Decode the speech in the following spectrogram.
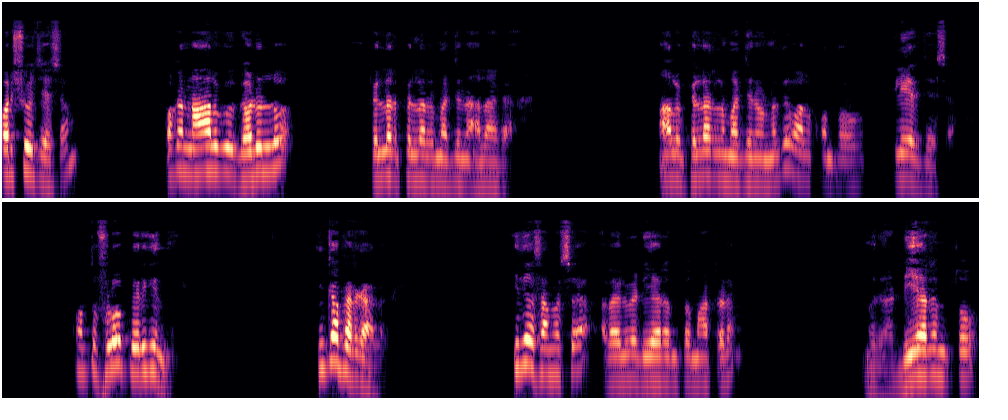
పర్ష్యూ చేసాం ఒక నాలుగు గడుల్లో పిల్లర్ పిల్లర్ మధ్యన అలాగా నాలుగు పిల్లర్ల మధ్యన ఉన్నది వాళ్ళు కొంత క్లియర్ చేశారు. కొంత ఫ్లో పెరిగింది. ఇంకా పెరగాలి. ఇదే సమస్య రైల్వే డిఆర్ఎంతో మాట్లాడాం. మరి ఆ డిఆర్ఎంతో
